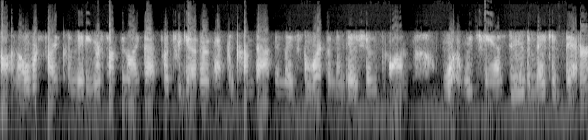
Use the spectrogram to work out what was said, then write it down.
uh, an oversight committee or something like that put together that can come back and make some recommendations on what we can do to make it better.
